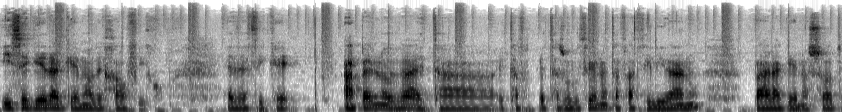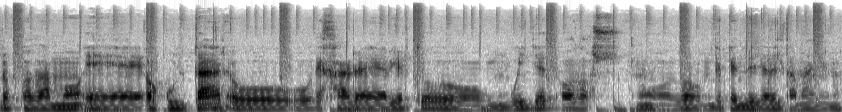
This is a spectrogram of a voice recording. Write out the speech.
y se queda el que hemos dejado fijo. Es decir, que Apple nos da esta, esta, solución, esta facilidad ¿no? para que nosotros podamos eh, ocultar o, dejar abierto un widget o dos, ¿no? o dos, depende ya del tamaño. ¿no?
